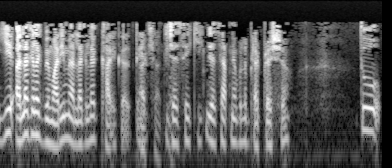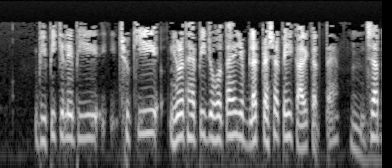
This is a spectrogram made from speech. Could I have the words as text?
ये अलग अलग बीमारी में अलग अलग कार्य करते हैं। अच्छा, अच्छा। जैसे कि जैसे आपने बोला ब्लड प्रेशर तो बीपी के लिए भी चूँकि न्यूरोथेरेपी जो होता है ये ब्लड प्रेशर पे ही कार्य करता है। जब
